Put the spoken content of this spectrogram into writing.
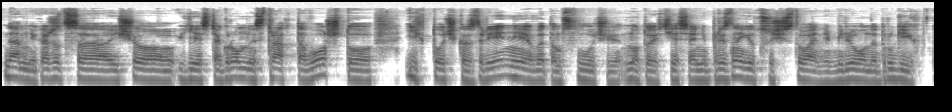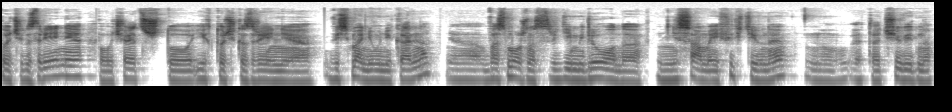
Да, мне кажется, еще есть огромный страх того, что их точка зрения в этом случае, ну то есть если они признают существование миллионы других точек зрения, получается, что их точка зрения весьма не уникальна. Э, возможно, среди миллиона не самая эффективная, ну это очевидно,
